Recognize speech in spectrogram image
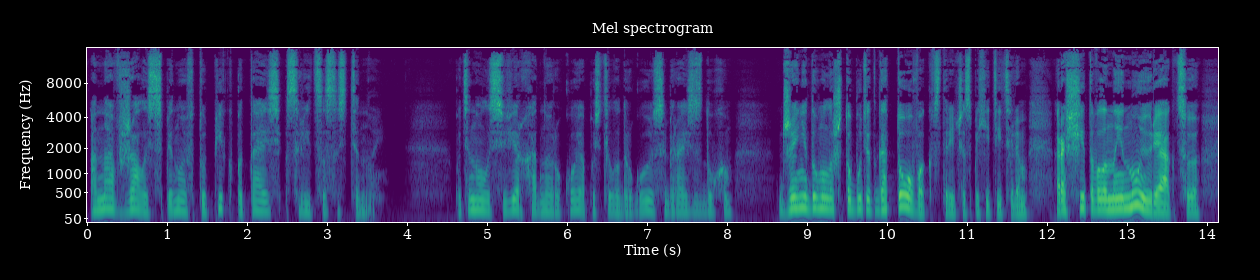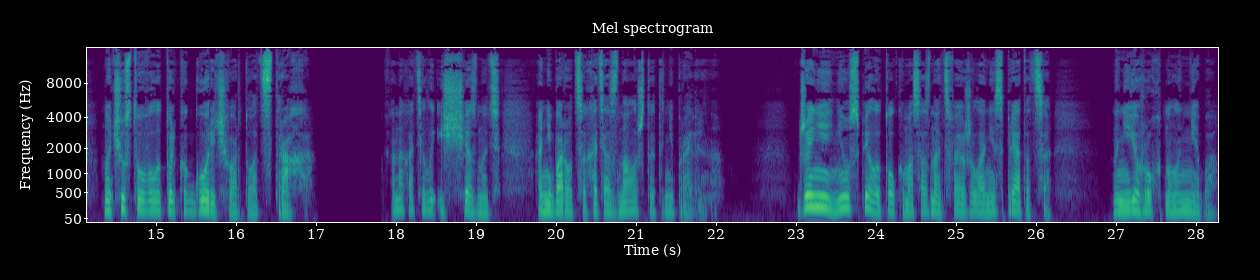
Она вжалась спиной в тупик, пытаясь слиться со стеной. Потянулась вверх одной рукой, опустила другую, собираясь с духом — Дженни думала, что будет готова к встрече с похитителем, рассчитывала на иную реакцию, но чувствовала только горечь во рту от страха. Она хотела исчезнуть, а не бороться, хотя знала, что это неправильно. Дженни не успела толком осознать свое желание спрятаться. На нее рухнуло небо.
